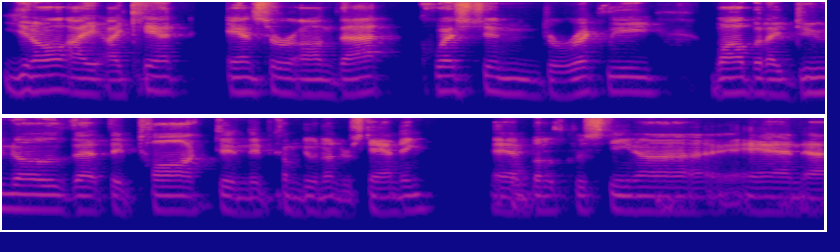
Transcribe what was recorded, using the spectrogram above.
You know, I I can't answer on that question directly, Bob, but I do know that they've talked and they've come to an understanding, and both Christina and uh,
